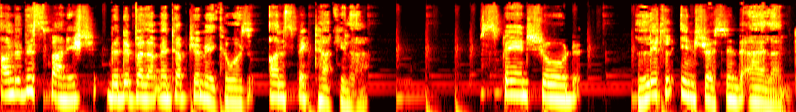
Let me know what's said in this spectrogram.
Under the Spanish, the development of Jamaica was unspectacular. Spain showed little interest in the island.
